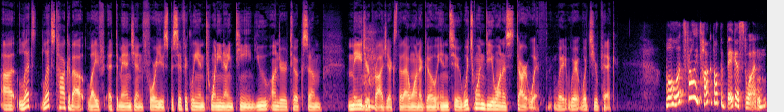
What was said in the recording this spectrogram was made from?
Uh, let's let's talk about life at Demand Gen for you specifically in 2019. You undertook some major projects that I want to go into. Which one do you want to start with? Wait, where, what's your pick? Well, let's probably talk about the biggest one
